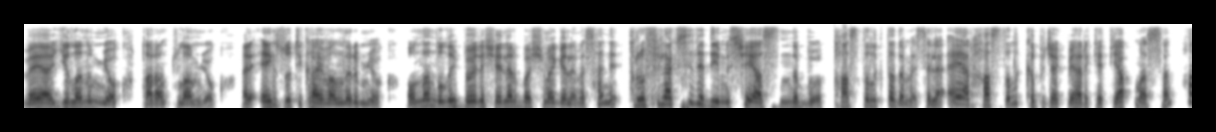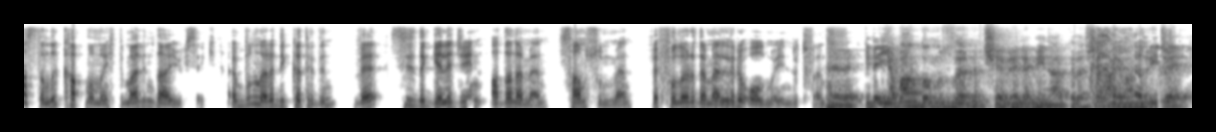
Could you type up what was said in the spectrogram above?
Veya yılanım yok, tarantulam yok. Hani egzotik hayvanlarım yok. Ondan dolayı böyle şeyler başıma gelemez. Hani profilaksi dediğimiz şey aslında bu. Hastalıkta da mesela eğer hastalık kapacak bir hareket yapmazsan hastalığı kapmama ihtimalin daha yüksek. E, Bunlara dikkat edin ve siz de geleceğin Adana men, Samsun men ve Florida menleri olmayın lütfen. Evet. Bir de yaban domuzlarını çevrelemeyin arkadaşlar. Hayvanları iyice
